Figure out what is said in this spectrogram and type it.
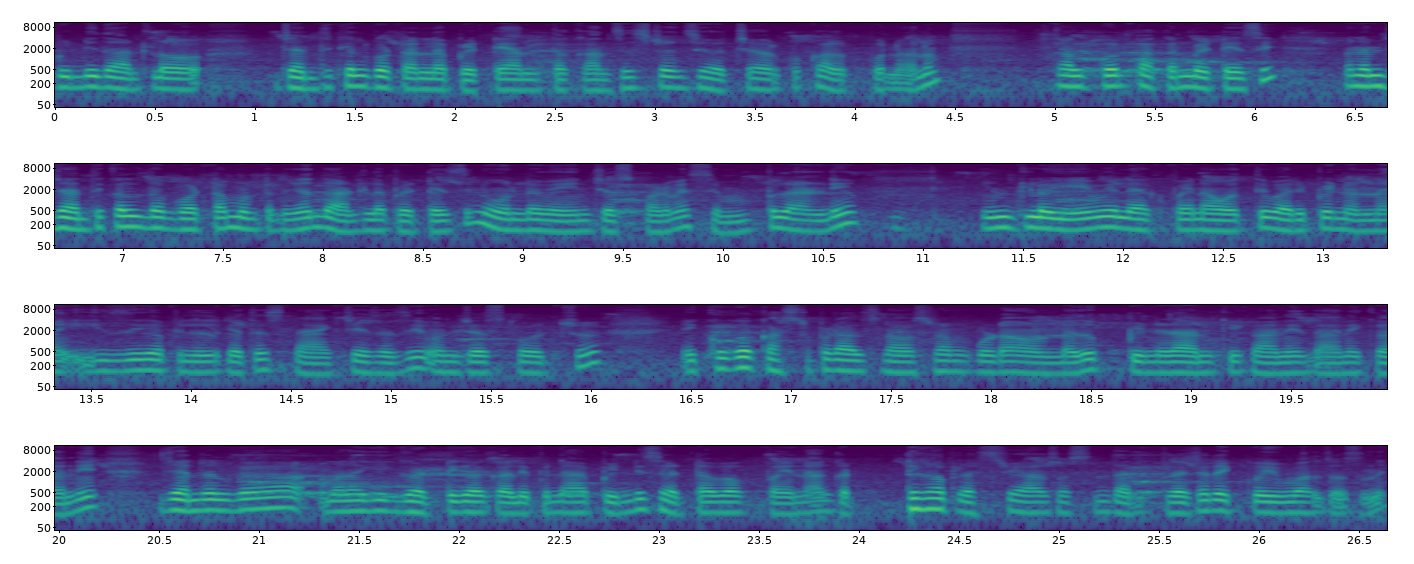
పిండి దాంట్లో జంతికల గొట్టంలో పెట్టే అంత కన్సిస్టెన్సీ వచ్చే వరకు కలుపుకున్నాను. కలుపుకొని పక్కన పెట్టేసి మనం జంతికల గొట్టం ఉంటుంది కదా దాంట్లో పెట్టేసి నూనెలో వేయించేసుకోవడమే సింపుల్ అండి. ఇంట్లో ఏమీ లేకపోయినా ఒత్తి వరిపిండి ఉన్న ఈజీగా పిల్లలకైతే స్నాక్ చేసేసి ఉంచేసుకోవచ్చు. ఎక్కువగా కష్టపడాల్సిన అవసరం కూడా ఉండదు. పిండడానికి కానీ దానికి కానీ. జనరల్గా మనకి గట్టిగా కలిపిన పిండి సెట్ అవ్వకపోయినా గట్టిగా ప్రెస్ చేయాల్సి వస్తుంది. దానికి ప్రెషర్ ఎక్కువ ఇవ్వాల్సి వస్తుంది.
